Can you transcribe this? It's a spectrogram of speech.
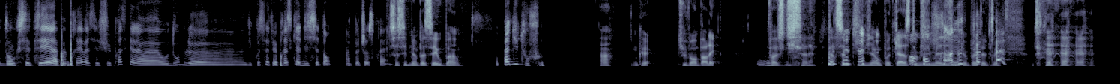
Donc c'était à peu près, bah, c'est- je suis presque la- au double. euh, du coup, ça fait presque à 17 ans, un peu de choses près. Ça s'est bien passé ou pas? Pas du tout. Ah, ok. Tu veux en parler? Enfin, je dis ça à la personne qui vient au podcast, donc j'imagine que peut-être oui.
